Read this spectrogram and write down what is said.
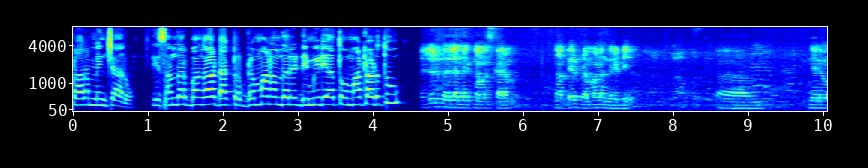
ప్రారంభించారు. ఈ సందర్భంగా డాక్టర్ బ్రహ్మానందరెడ్డి మీడియాతో మాట్లాడుతూ నెల్లూరు ప్రజలందరికీ నమస్కారం. నా పేరు బ్రహ్మానందరెడ్డి. నేను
